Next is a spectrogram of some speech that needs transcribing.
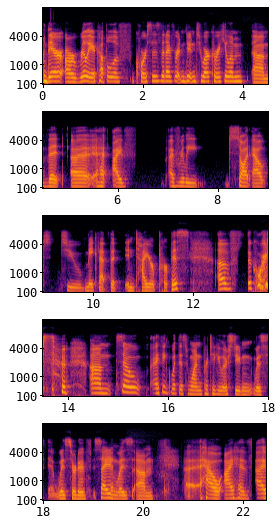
There are really a couple of courses that I've written into our curriculum um, that uh, I've I've really sought out to make that the entire purpose of the course. um, so I think what this one particular student was was sort of citing was um, uh, how I have I,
